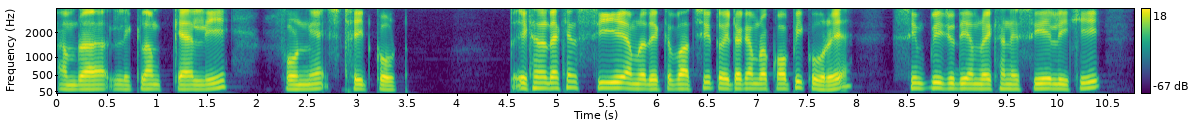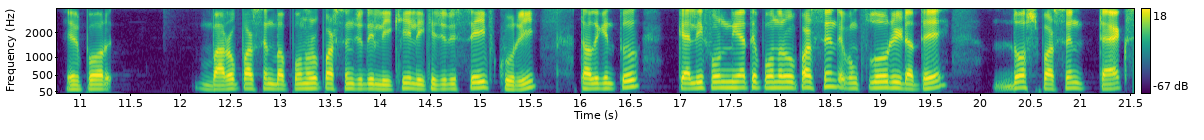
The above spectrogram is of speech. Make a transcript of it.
আমরা লিখলাম ক্যালিফোর্নিয়া স্টেট কোড তো এখানে দেখেন সিএ আমরা দেখতে পাচ্ছি। তো এটাকে আমরা কপি করে সিম্পলি যদি আমরা এখানে সিএ লিখি, এরপর বারো পার্সেন্ট বা পনেরো পার্সেন্ট যদি লিখি, লিখে যদি সেভ করি, তাহলে কিন্তু ক্যালিফোর্নিয়াতে পনেরো পার্সেন্ট এবং ফ্লোরিডাতে দশ পার্সেন্ট ট্যাক্স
